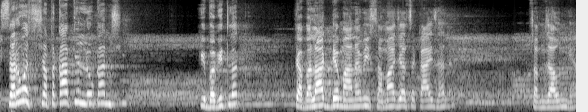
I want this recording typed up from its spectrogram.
सर्व शतकातील लोकांशी. की बघितलं त्या बलाढ्य मानवी समाजाचं काय झालं? समजावून घ्या.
